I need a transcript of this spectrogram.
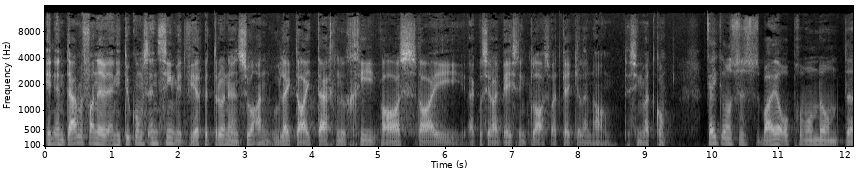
En in terme van 'n in die toekoms insien met weerpatrone en so aan, hoe lyk daai tegnologie? Waar's daai ek wil sê daai best in class? Wat kyk julle na om te sien wat kom? Kyk, ons is baie opgewonde om te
